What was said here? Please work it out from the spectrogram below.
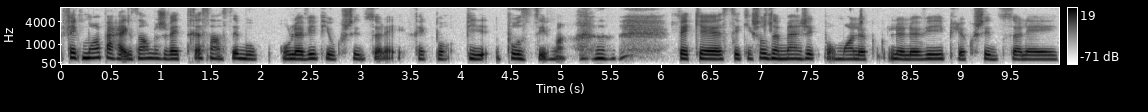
fait que moi, par exemple, je vais être très sensible au, lever puis au coucher du soleil. Fait que pour, positivement. fait que c'est quelque chose de magique pour moi, le, lever puis le coucher du soleil,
